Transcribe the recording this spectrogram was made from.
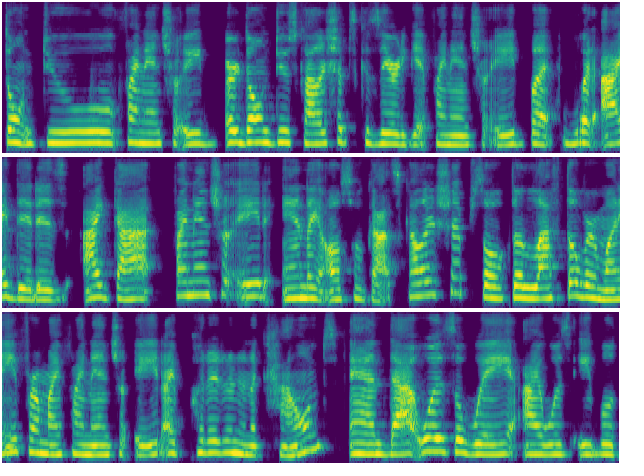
don't do financial aid or don't do scholarships because they already get financial aid. But what I did is I got financial aid and I also got scholarships. So the leftover money from my financial aid, I put it in an account. And that was a way I was able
